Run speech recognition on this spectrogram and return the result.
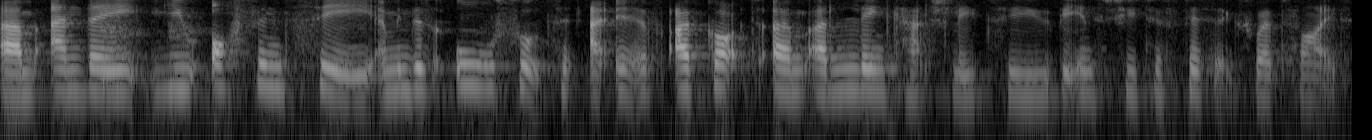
Um, and they, you often see, I mean, there's all sorts of, I've got um, a link actually to the Institute of Physics website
